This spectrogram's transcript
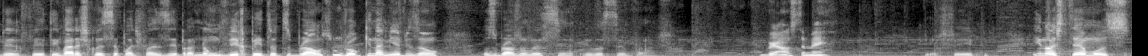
Perfeito. Tem várias coisas que você pode fazer para não ver Patriots Browns, um jogo que na minha visão os Browns vão vencer. E você, Barros? Browns também. Perfeito. E nós temos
